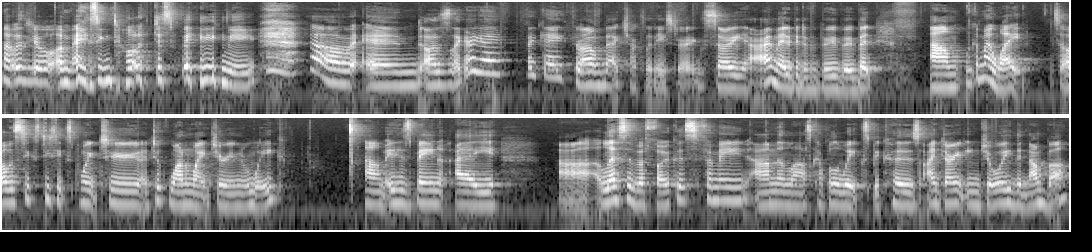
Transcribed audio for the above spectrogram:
That was your amazing daughter just feeding me. Um, and I was like, okay, okay, throwing back chocolate Easter eggs. So yeah, I made a bit of a boo boo, but um, look at my weight. So I was 66.2. I took one weight during the week. Um, it has been a uh, less of a focus for me um, in the last couple of weeks because I don't enjoy the number.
